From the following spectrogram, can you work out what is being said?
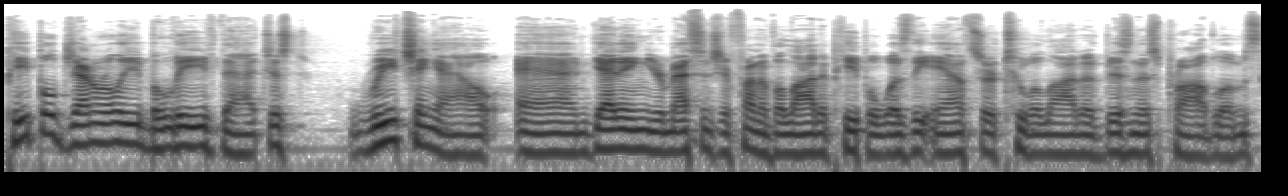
people generally believed that just reaching out and getting your message in front of a lot of people was the answer to a lot of business problems.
